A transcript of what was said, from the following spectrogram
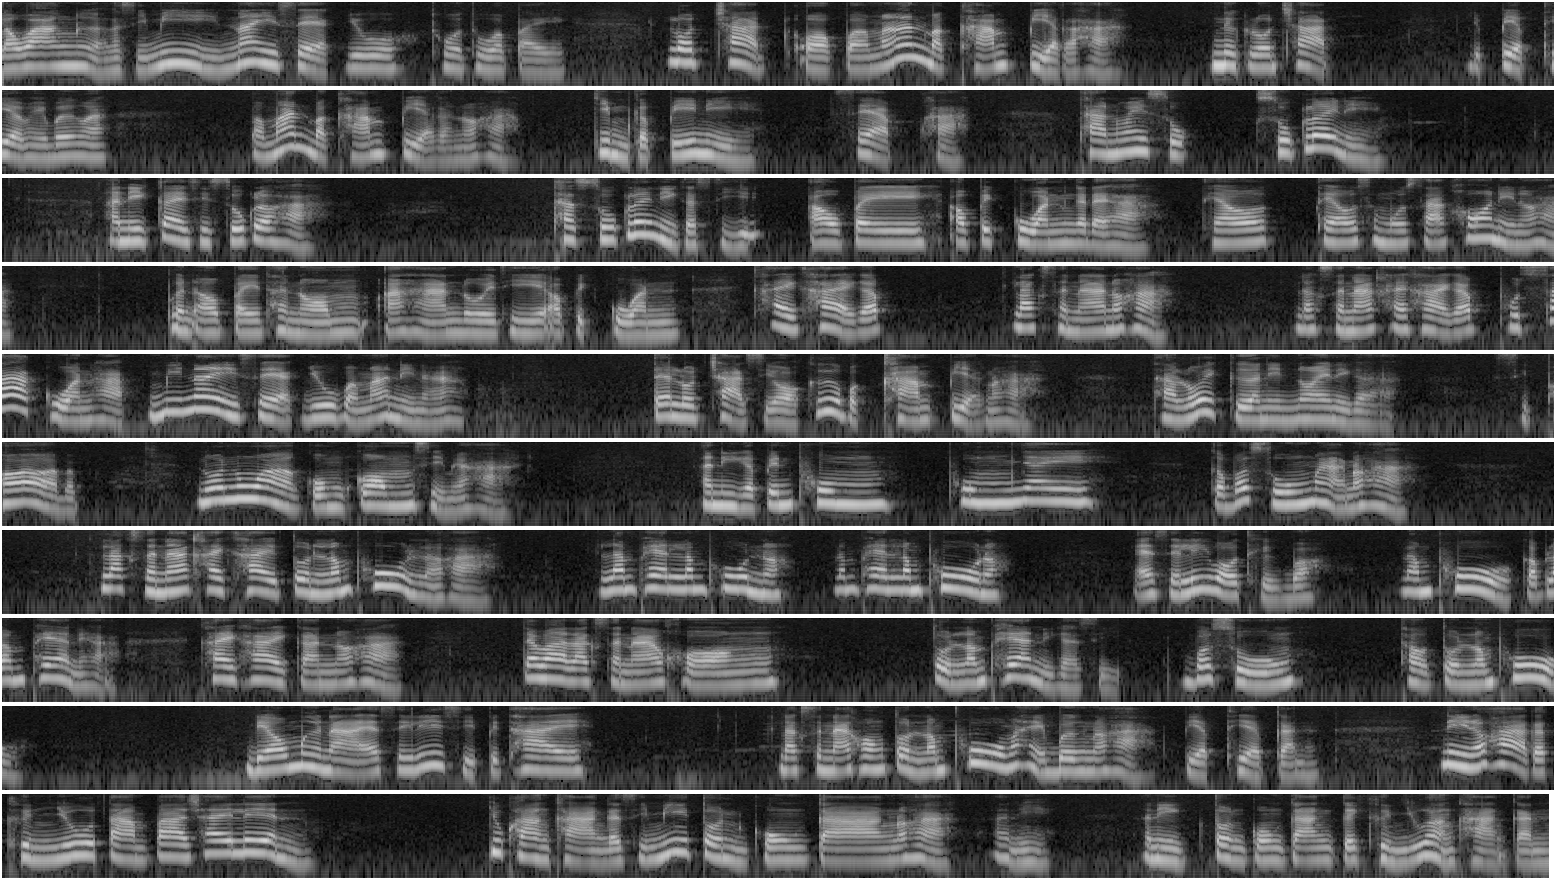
ระว่างเนื้อกับสิมีในแสกอยู่ทั่วๆไปรสชาติออกประมาณบักขามเปียกอะค่ะ นึกรสชาติเดี๋ยวเปรียบเทียบให้เบิ่งว่าประมาณบักขามเปียกอะเนาะค่ะ จิ้มกับปีนี่แซ่บค่ะ ทานไว้สุกสุกเลยนี่ อันนี้ไก่สิสุกแล้วค่ะ ถ้าสุกเลยนี่ก็สิเอาไปเอาไปกวนก็ได้ค่ะ แถวแถวสมุทรสาครนี่เนาะค่ะ เพิ่อนเอาไปถนอมอาหารโดยที่เอาไปกวนไข่ๆกับลักษณะเนาะค่ะ ลักษณะคล้ายๆกับพุทรากวนค่ะ มีในแสกอยู่ประมาณนี้นะ แต่รสชาติสิออกคือแบบขามเปียกเนาะค่ะ ถ้าโรยเกลือนิดหน่อยนี่ก็สิพ่อแบบนัวนัวๆกลมกลมๆสิไหมค่ะ อันนี้ก็เป็นภูมิภูมิใหญ่กับว่าสูงมากเนาะค่ะ ลักษณะคล้ายๆต้นลำพูนแหละค่ะลำแพนลำพูนเนาะลำแพนลำพูเนาะแอสเซลี่บอกถือบ่ลำพูกับลำแพนเนี่ยค่ะคล้ายๆกันเนาะค่ะ แต่ว่าลักษณะของต้นลำแพนนี่ก็สิ บ่สูง เท่าต้นลำพูเดี๋ยวมือหนาแอสเซลี่สิไปไทย ลักษณะของต้นลำพูมาให้เบิ่งเนาะค่ะ เปรียบเทียบกัน นี่เนาะค่ะก็ขึ้นอยู่ตามป่าชายเล่นอยู่ข้างๆก็สิมีต้นโกงกลางเนาะค่ะ อันนี้ อันนี้ต้นโกงกลางก็ขึ้นอยู่ข้างๆกัน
